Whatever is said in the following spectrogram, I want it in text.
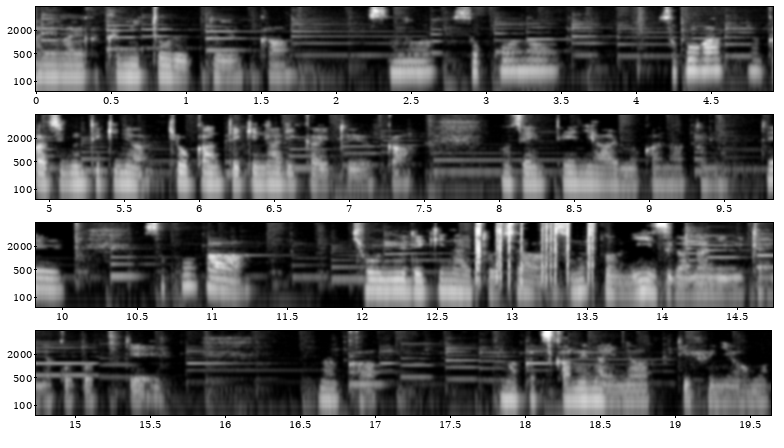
我々が汲み取るというか、その、そこの、そこがなんか自分的には共感的な理解というか、の前提にあるのかなと思って、そこが共有できないと、じゃあその人のニーズが何みたいなことって、なんか、うまくつかめないなっていうふうには思っ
